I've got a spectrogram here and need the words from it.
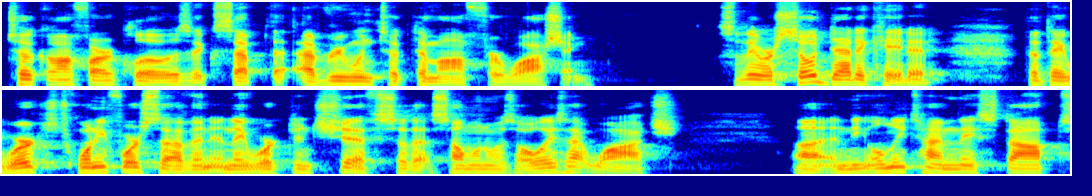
took off our clothes, except that everyone took them off for washing. So they were so dedicated that they worked 24 7 and they worked in shifts so that someone was always at watch. Uh, and the only time they stopped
